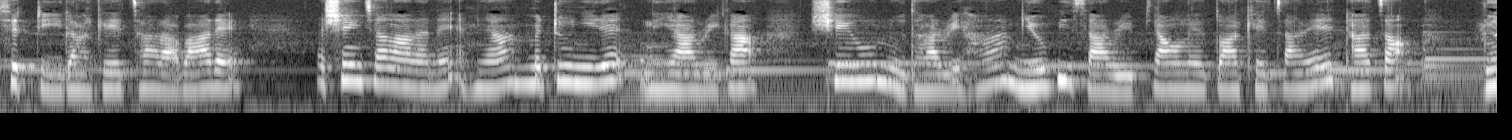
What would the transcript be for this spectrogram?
ဖြစ်တည်လာခဲ့ကြတာပါတဲ့အချိန်ကြာလာတဲ့နဲ့အမျှမတူညီတဲ့နေရာတွေကရှေးဦးလူသားတွေဟာမျိုးဗီဇတွေပြောင်းလဲသွားခဲ့ကြတယ်ဒါကြောင့် လူ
